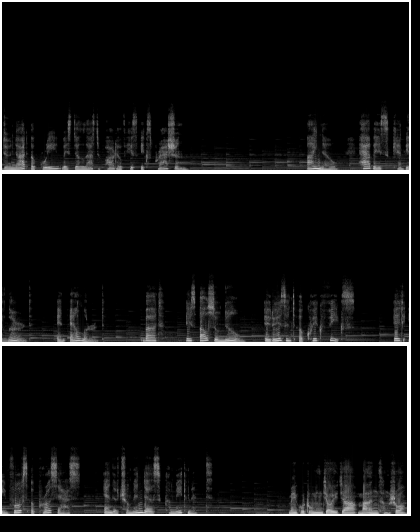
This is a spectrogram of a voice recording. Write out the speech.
do not agree with the last part of his expression. I know habits can be learned and unlearned, but it's also known it isn't a quick fix. It involves a process and a tremendous commitment. 美国著名教育家曼恩曾说：“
